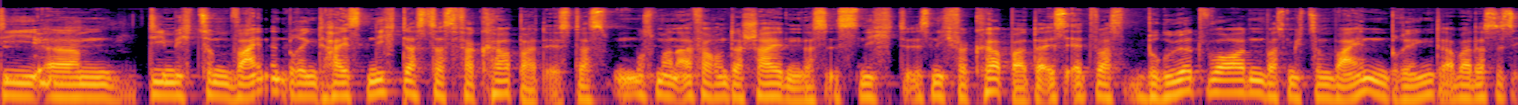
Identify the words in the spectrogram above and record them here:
die, ähm, die mich zum Weinen bringt, heißt nicht, dass das verkörpert ist. Das muss man einfach unterscheiden. Das ist nicht, ist nicht verkörpert. Da ist etwas berührt worden, was mich zum Weinen bringt, aber das ist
